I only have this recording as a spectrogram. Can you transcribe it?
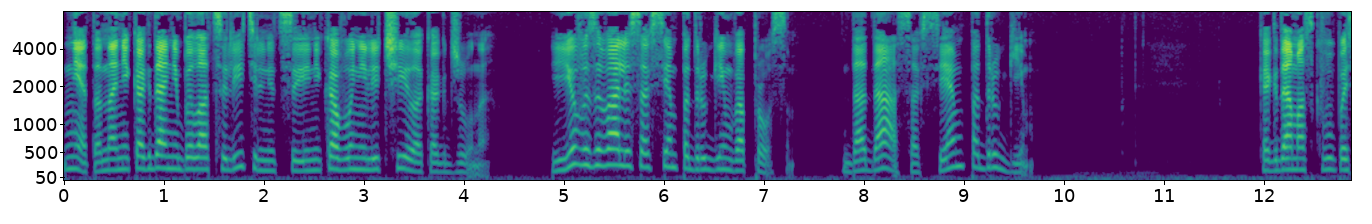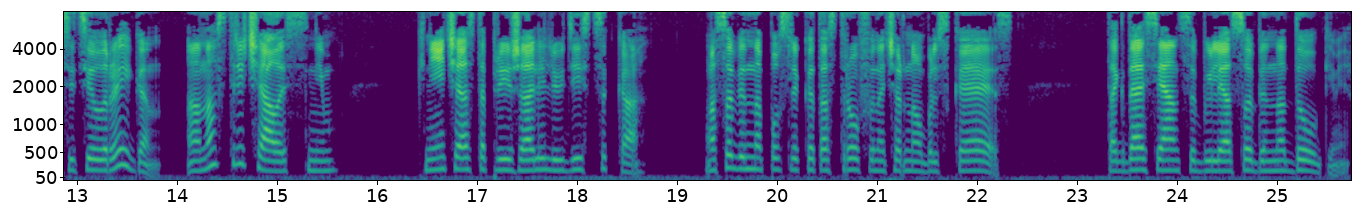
Нет, она никогда не была целительницей и никого не лечила, как Джуна. Ее вызывали совсем по другим вопросам. Да-да, совсем по другим. Когда Москву посетил Рейган, она встречалась с ним. К ней часто приезжали люди из ЦК, особенно после катастрофы на Чернобыльской АЭС. Тогда сеансы были особенно долгими.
